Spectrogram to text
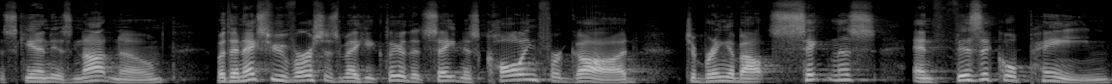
skin, is not known. But the next few verses make it clear that Satan is calling for God to bring about sickness and physical pain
